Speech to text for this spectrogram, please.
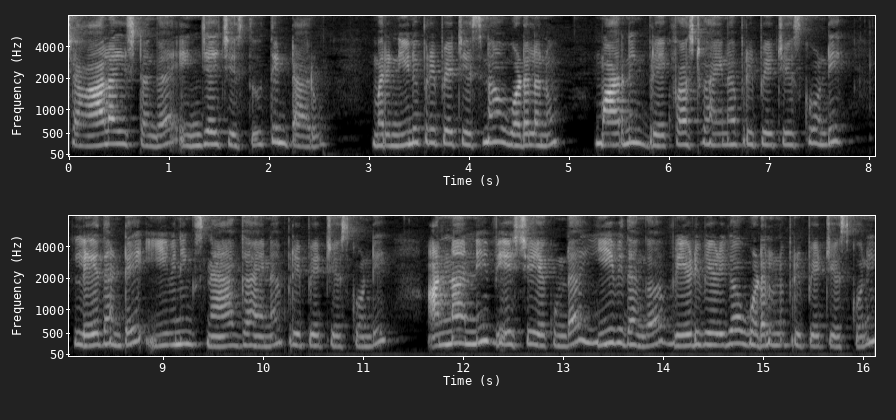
చాలా ఇష్టంగా ఎంజాయ్ చేస్తూ తింటారు. మరి నేను ప్రిపేర్ చేసిన వడలను మార్నింగ్ బ్రేక్ఫాస్ట్గా అయినా ప్రిపేర్ చేసుకోండి. లేదంటే ఈవినింగ్ స్నాక్గా అయినా ప్రిపేర్ చేసుకోండి. అన్నాన్ని వేస్ట్ చేయకుండా ఈ విధంగా వేడివేడిగా వడలను ప్రిపేర్ చేసుకొని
